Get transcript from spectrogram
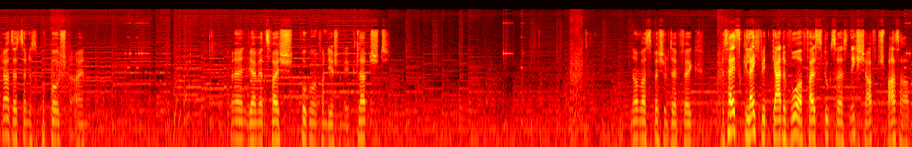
Klar, setzt eine Super Potion ein. Nein, wir haben ja zwei Pokémon von dir schon geklatscht. Nochmal Special Death weg. Das heißt, gleich wird Gardevoir, falls Luxra es nicht schafft, Spaß haben.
